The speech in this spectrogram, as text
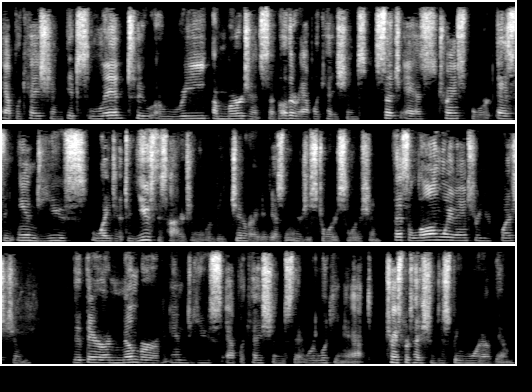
application, it's led to a re-emergence of other applications, such as transport, as the end use way to, to use this hydrogen that would be generated as an energy storage solution. That's a long way of answering your question that there are a number of end use applications that we're looking at, transportation just being one of them.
